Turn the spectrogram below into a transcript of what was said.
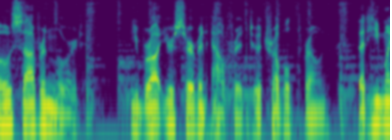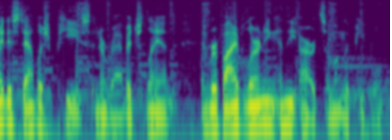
O sovereign Lord, you brought your servant Alfred to a troubled throne, that he might establish peace in a ravaged land, and revive learning and the arts among the people.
